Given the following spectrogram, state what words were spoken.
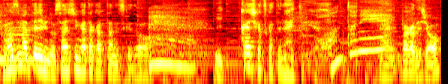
プラズマテレビの最新型買ったんですけどえ1回しか使ってないという。え、本当に？はい、バカでしょ、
